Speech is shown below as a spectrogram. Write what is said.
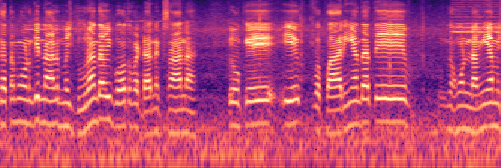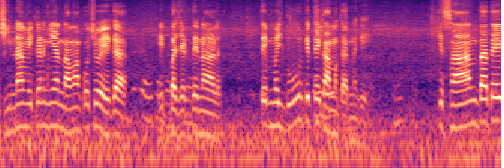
ਖਤਮ ਹੋਣਗੇ, ਨਾਲ ਮਜ਼ਦੂਰਾਂ ਦਾ ਵੀ ਬਹੁਤ ਵੱਡਾ ਨੁਕਸਾਨ ਆ। ਕਿਉਂਕਿ ਇਹ ਵਪਾਰੀਆਂ ਦਾ ਤੇ ਹੁਣ ਨਵੀਆਂ ਮਸ਼ੀਨਾਂ ਵਿਕਣਗੀਆਂ, ਨਵਾਂ ਕੁਝ ਹੋਏਗਾ ਇਹ ਬਜਟ ਦੇ ਨਾਲ। ਤੇ ਮਜ਼ਦੂਰ ਕਿੱਥੇ ਕੰਮ ਕਰਨਗੇ? ਕਿਸਾਨ ਦਾ ਤੇ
